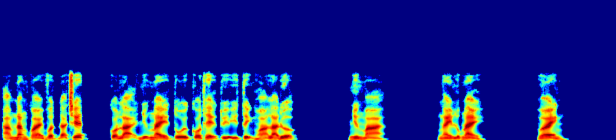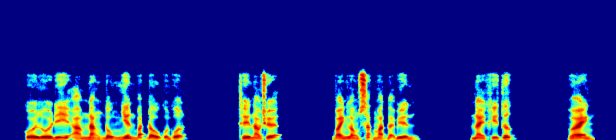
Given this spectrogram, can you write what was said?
Ám năng quái vật đã chết, còn lại những này tối có thể tùy ý tịnh hóa là được. Nhưng mà, ngay lúc này, với anh, cuối lối đi ám năng đống nhiên bắt đầu cuộn cuộn. Thế nào chuyện? Bành Long sắc mặt đại biến. Này khí tức. Với anh,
